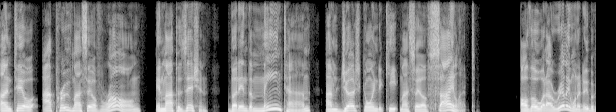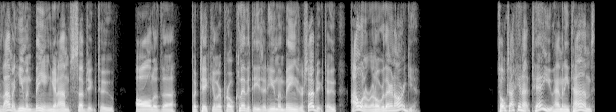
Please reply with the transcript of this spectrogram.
until I prove myself wrong in my position. But in the meantime, I'm just going to keep myself silent. Although, what I really want to do, because I'm a human being and I'm subject to all of the particular proclivities that human beings are subject to, I want to run over there and argue. Folks, I cannot tell you how many times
